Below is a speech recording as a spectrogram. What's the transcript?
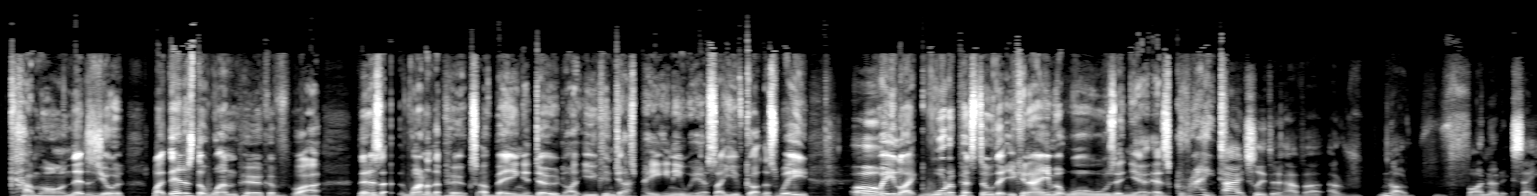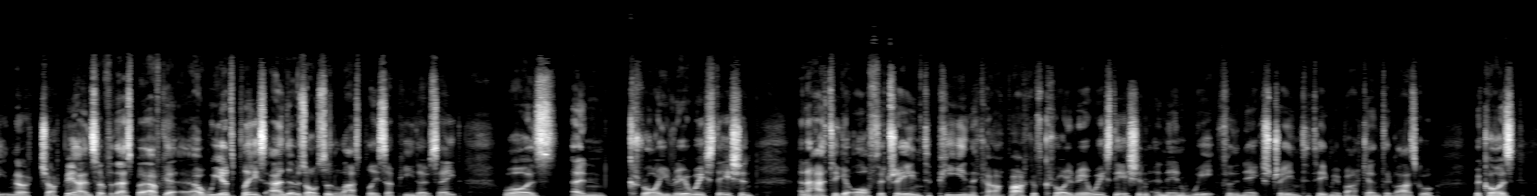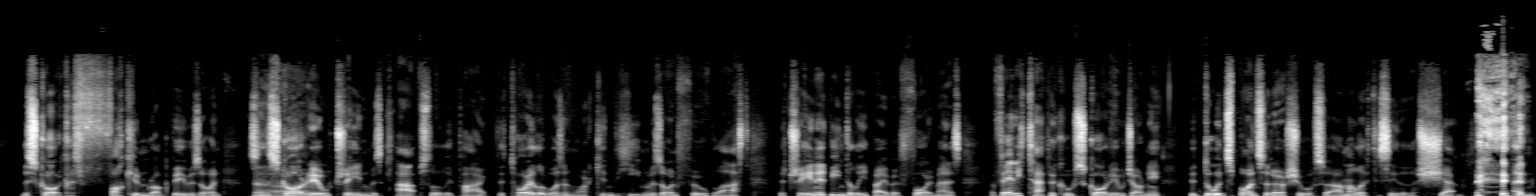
Come on, that is your like that is the one perk of well, that is one of the perks of being a dude. Like you can just pee anywhere. It's like you've got this wee, Oh. wee like water pistol that you can aim at walls, and yeah, it's great. I actually do have a, a not fun or exciting or chirpy answer for this, but I've got a weird place, and it was also the last place I peed outside was in Croy railway station, and I had to get off the train to pee in the car park of Croy railway station, and then wait for the next train to take me back into Glasgow because the Scott because fucking rugby was on, so the ScotRail ah. train was absolutely packed. The toilet wasn't working. The heating was on full blast. The train had been delayed by about forty minutes. A very typical ScotRail journey. Who don't sponsor our show, so I'm allowed to say that they're shit. and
